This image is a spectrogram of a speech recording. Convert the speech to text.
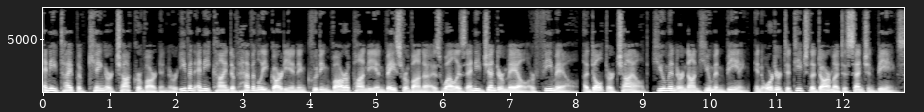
any type of king or Chakravartin or even any kind of heavenly guardian including Vajrapani and Vaisravana as well as any gender male or female, adult or child, human or non-human being, in order to teach the Dharma to sentient beings.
